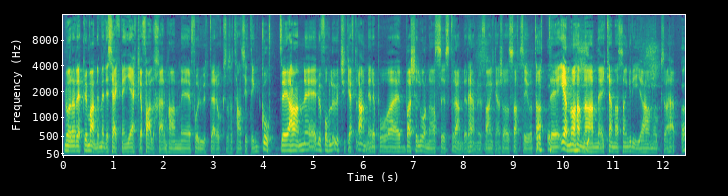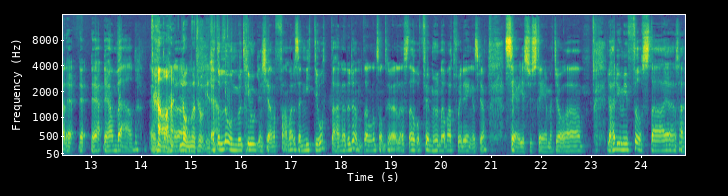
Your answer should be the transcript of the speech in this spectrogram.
några reprimander men det är säkert en jäkla fallskärm han eh, får ut där också så att han sitter gott. Eh, Han, eh, du får hålla utkik efter han nere på Barcelonas stränder här nu för han kanske har satt sig och tagit en och annan Canna Sangria han också här. Ja, det, det, det, det är han värd. Ja, eh, lång och trogen Efter lång och trogen tjänst. Fan var det sen 98 han hade dömt eller något sånt tror jag. Jag läste över 500 matcher i det engelska seriesystemet. Jag, jag hade ju min första här,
